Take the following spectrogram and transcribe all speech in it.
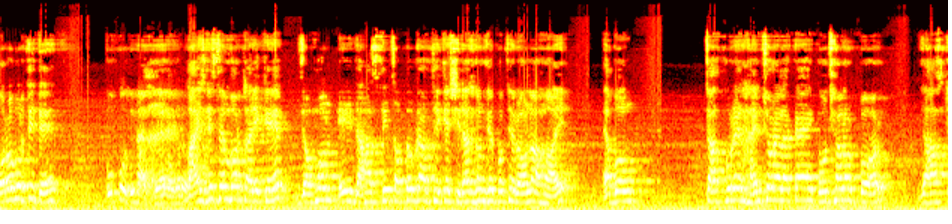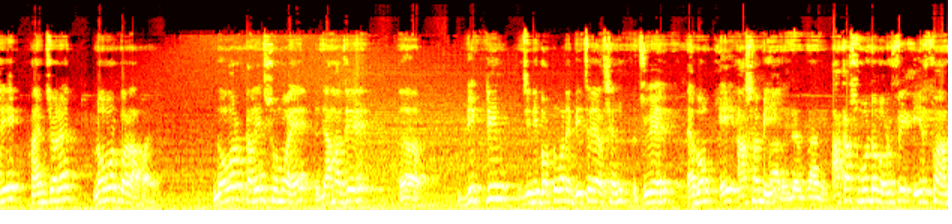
পরবর্তীতে বাইশ ডিসেম্বর তারিখে যখন এই জাহাজটি চট্টগ্রাম থেকে সিরাজগঞ্জের পথে রওনা হয় এবং চাঁদপুরের হাইমচর এলাকায় পৌঁছানোর পর জাহাজটি হাইমচরে নোঙর করা হয়। নোঙরকালীন সময়ে জাহাজে বিক্রিম যিনি বর্তমানে বেঁচে আছেন জুয়েল এবং এই আসামি আকাশ মন্ডল ওরফে ইরফান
